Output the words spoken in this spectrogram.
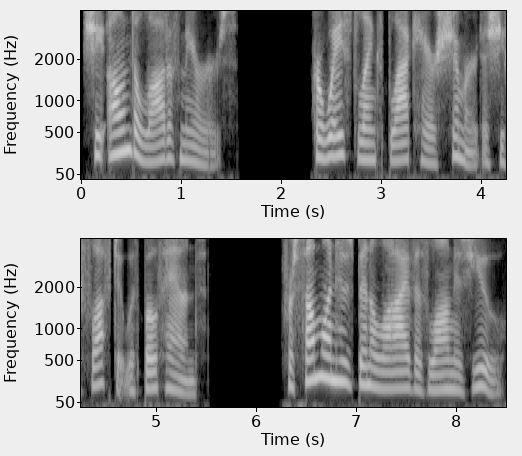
She owned a lot of mirrors. Her waist length black hair shimmered as she fluffed it with both hands. For someone who's been alive as long as you,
